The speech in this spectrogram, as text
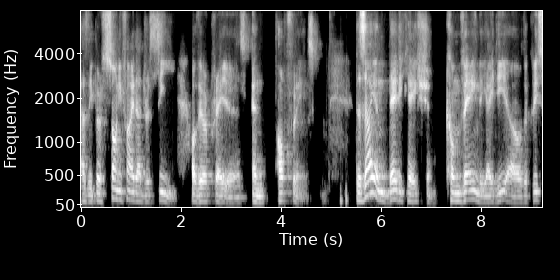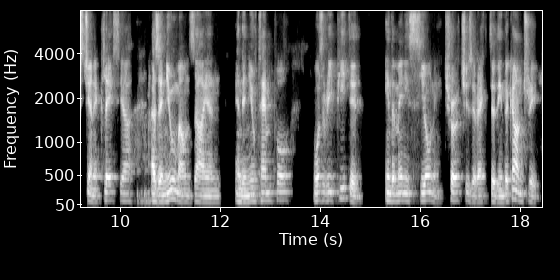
as the personified addressee of their prayers and offerings. The Zion dedication conveying the idea of the Christian ecclesia as a new Mount Zion and a new temple was repeated in the many Sioni churches erected in the country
